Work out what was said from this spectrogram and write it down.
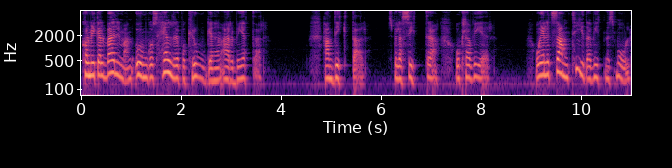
Carl Michael Bellman umgås hellre på krogen än arbetar. Han diktar, spelar sittra och klaver. Och enligt samtida vittnesmål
